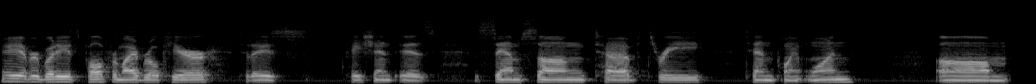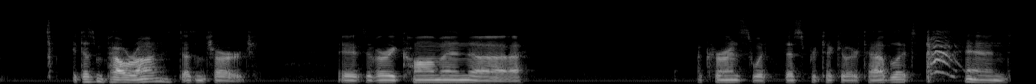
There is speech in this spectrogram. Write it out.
Hey everybody, it's Paul from iBroke here. Today's patient is Samsung Tab 3 10.1. Um, it doesn't power on, it doesn't charge. It's a very common uh, occurrence with this particular tablet and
